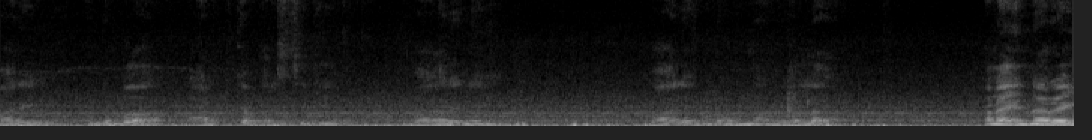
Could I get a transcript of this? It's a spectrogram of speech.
వారి కుటుంబ ఆర్థిక పరిస్థితి బాగాలేని బాగాలేకుండా ఉన్నందు వల్ల మన ఎన్ఆర్ఐ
